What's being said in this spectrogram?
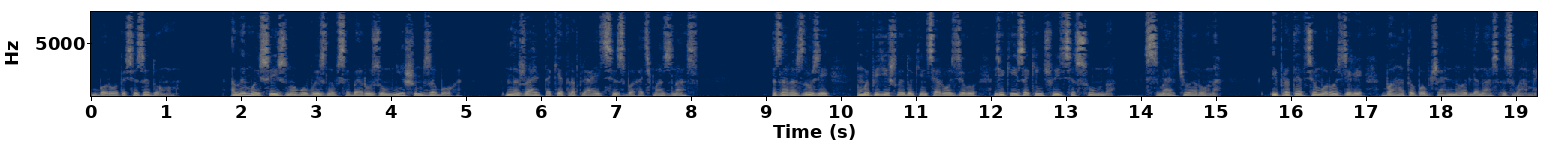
боротися з Едомом. Але Мойсей знову визнав себе розумнішим за Бога. На жаль, таке трапляється з багатьма з нас. Зараз, друзі, ми підійшли до кінця розділу, який закінчується сумно смертю Арона. І проте в цьому розділі багато повчального для нас з вами.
